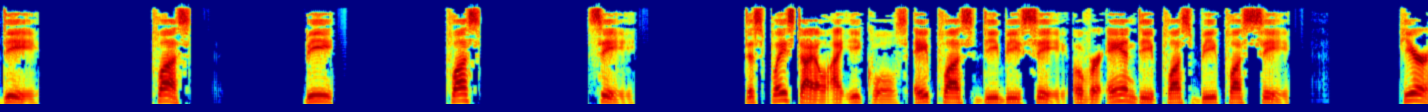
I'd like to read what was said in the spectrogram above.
d plus b plus c. Display style i equals a plus dbc over a and d plus b plus c. Here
